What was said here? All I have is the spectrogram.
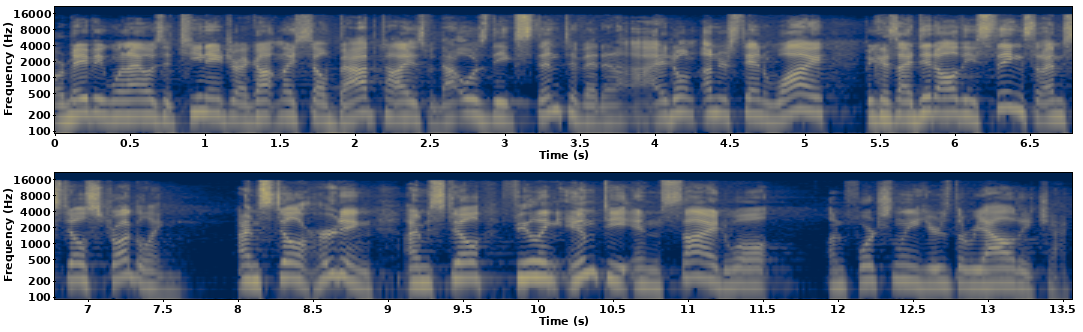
Or maybe when I was a teenager, I got myself baptized, but that was the extent of it. And I don't understand why, because I did all these things that I'm still struggling. I'm still hurting. I'm still feeling empty inside. Well, unfortunately, here's the reality check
